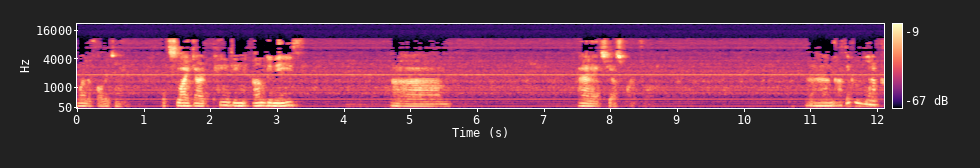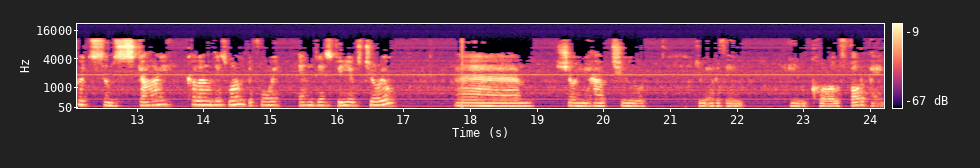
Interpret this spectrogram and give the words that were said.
wonderful, isn't it? It's like I'm painting underneath um, and it's just wonderful. And I think I'm going to put some sky color on this one before we end this video tutorial. Um, showing you how to do everything in Corel Photo Paint,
